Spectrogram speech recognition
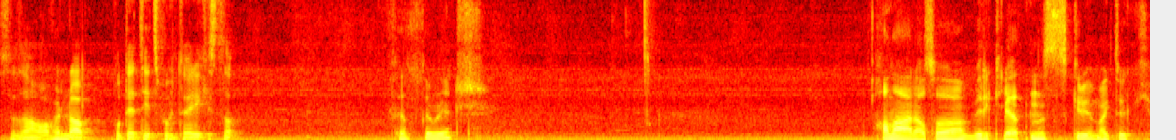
Så da var vel da på det tidspunktet rikeste, da. Filthy rich. Han er altså virkelighetens skruemerkduk.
